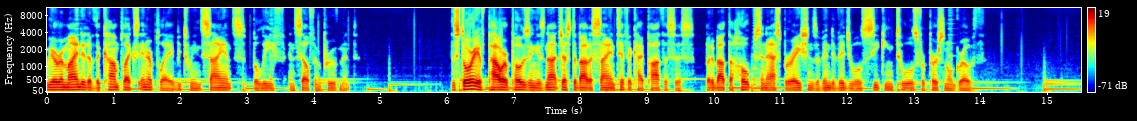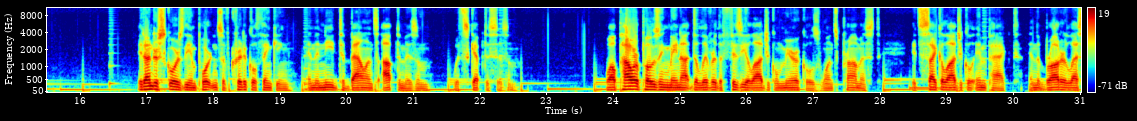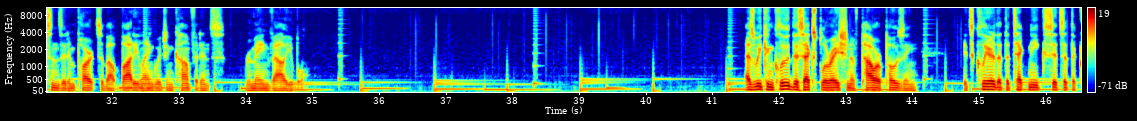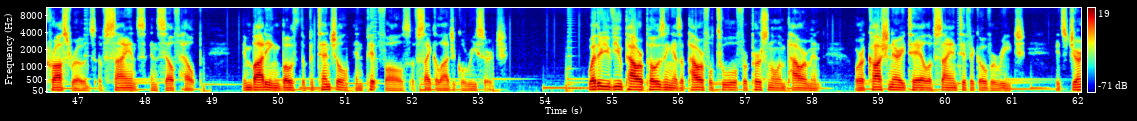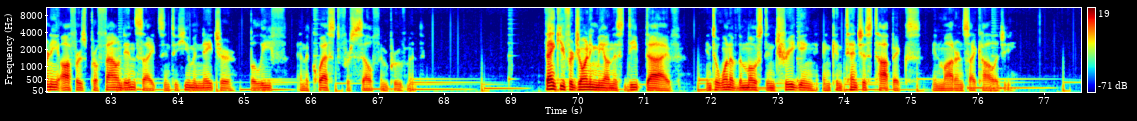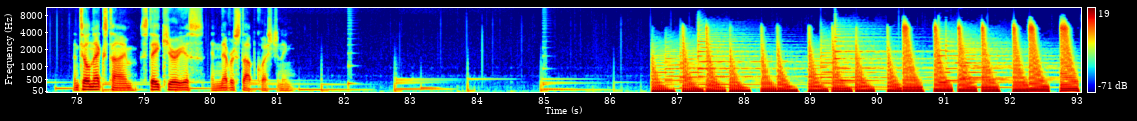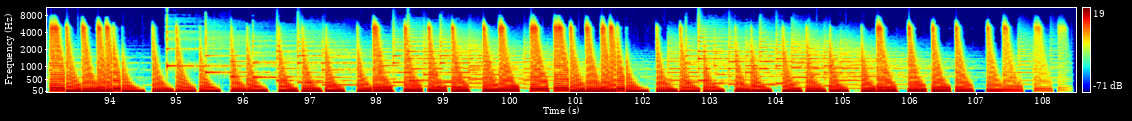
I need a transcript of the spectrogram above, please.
we are reminded of the complex interplay between science, belief, and self improvement. The story of power posing is not just about a scientific hypothesis, but about the hopes and aspirations of individuals seeking tools for personal growth. It underscores the importance of critical thinking and the need to balance optimism with skepticism. While power posing may not deliver the physiological miracles once promised, its psychological impact and the broader lessons it imparts about body language and confidence remain valuable. As we conclude this exploration of power posing, it's clear that the technique sits at the crossroads of science and self help, embodying both the potential and pitfalls of psychological research. Whether you view power posing as a powerful tool for personal empowerment or a cautionary tale of scientific overreach, its journey offers profound insights into human nature, belief, and the quest for self improvement. Thank you for joining me on this deep dive into one of the most intriguing and contentious topics in modern psychology. Until next time, stay curious and never stop questioning.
